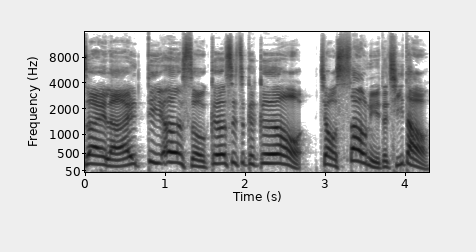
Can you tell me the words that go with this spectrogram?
再来，第二首歌是这个歌哦，叫《少女的祈祷》。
